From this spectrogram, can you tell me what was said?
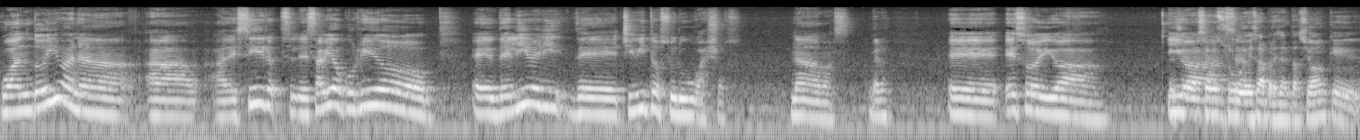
cuando iban a, a- a decir, se les había ocurrido eh, delivery de chivitos uruguayos, nada más. Eh, eso iba, iba a ser su, esa presentación que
